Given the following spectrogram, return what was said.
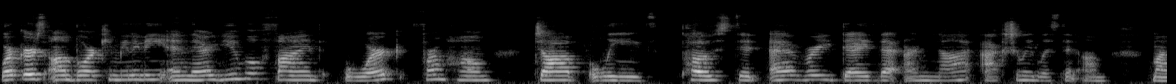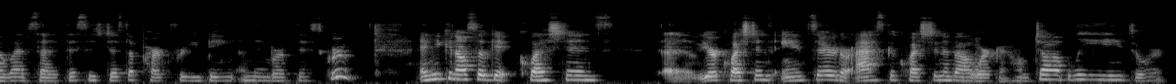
Workers on Board Community, and there you will find work from home job leads posted every day that are not actually listed on my website. This is just a perk for you being a member of this group. And you can also get questions uh, your questions answered or ask a question about work at home job leads or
